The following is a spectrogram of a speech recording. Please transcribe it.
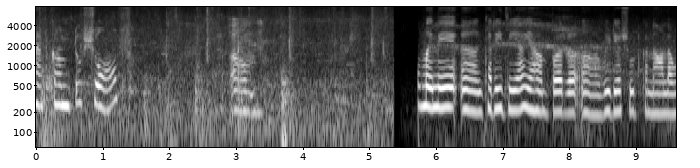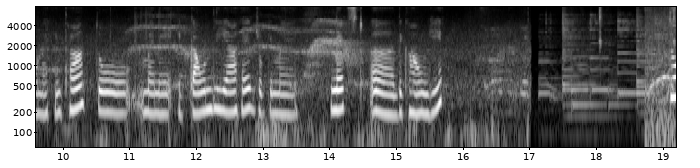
have come to show off um, मैंने खरीद लिया। यहाँ पर वीडियो शूट करना अलाउ नहीं था तो मैंने एक गाउन लिया है जो कि मैं नेक्स्ट दिखाऊँगी। तो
